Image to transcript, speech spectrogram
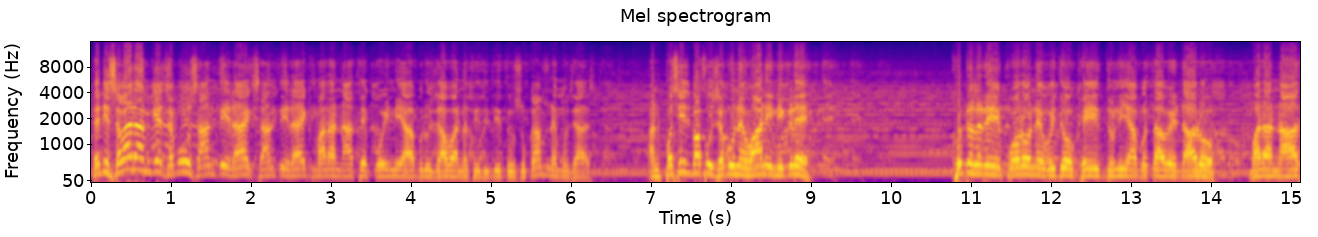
તેથી સવારામ કે, જબુ, શાંતિ રાખ શાંતિ રાખ, મારા નાથે કોઈની આબરૂ જવા નથી દીધી. તું શું કામ ને મુજાસ? અને પછી જ બાપુ જબુને વાણી નીકળે. ખૂટલ રે પોરો ને વધ્યો ખે દુનિયા બતાવે, ડારો. મારા નાથ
